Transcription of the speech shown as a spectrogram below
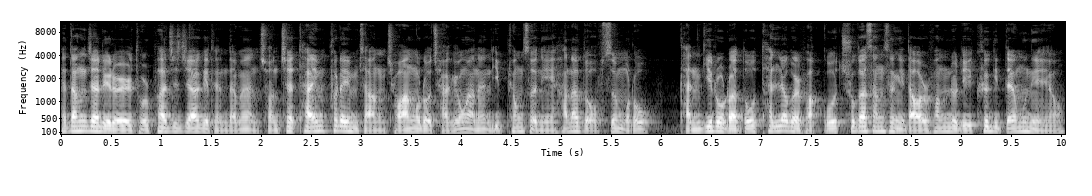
해당 자리를 돌파 지지하게 된다면 전체 타임프레임상 저항으로 작용하는 이평선이 하나도 없으므로 단기로라도 탄력을 받고 추가 상승이 나올 확률이 크기 때문이에요.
